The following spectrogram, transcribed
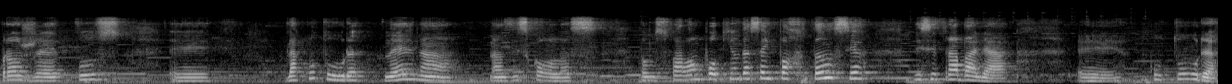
projetos é, da cultura né, na, nas escolas. Vamos falar um pouquinho dessa importância de se trabalhar é, cultura,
